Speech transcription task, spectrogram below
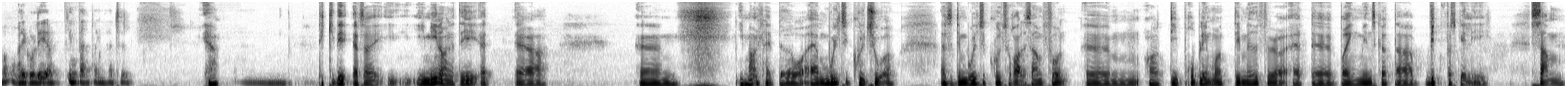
at regulere indvandringen hertil. Ja. Det, det, altså, i, i mine øjne, det at er, øhm, i mangel af et bedre ord, er multikultur. Altså det multikulturelle samfund, øhm, og de problemer, det medfører at øh, bringe mennesker, der er vidt forskellige, sammen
